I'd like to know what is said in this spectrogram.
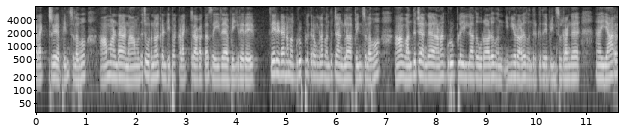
கலெக்டர் அப்படின்னு சொல்லவும் ஆமாண்டா நான் வந்துட்டு ஒரு நாள் கண்டிப்பாக கலெக்டர் ஆகத்தான் செய்வேன் அப்படிங்கிறாரு. சரிடா நம்ம குரூப்பில் இருக்கிறவங்களாம் வந்துட்டாங்களா அப்படின்னு சொல்லவும் ஆ வந்துட்டாங்க. ஆனால் குரூப்பில் இல்லாத ஒரு ஆள் வந் இனியொரு ஆள் வந்திருக்குது அப்படின்னு சொல்கிறாங்க யார்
